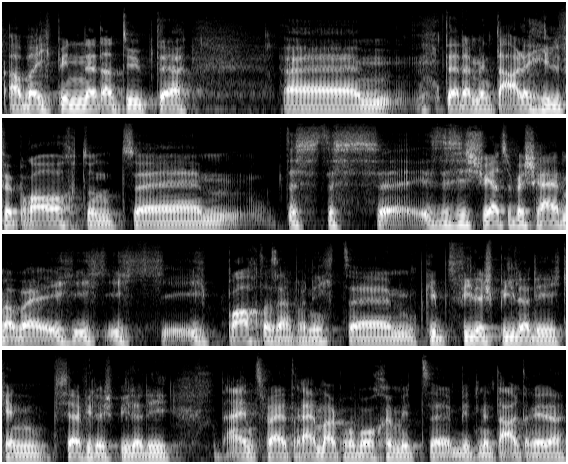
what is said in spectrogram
Aber ich bin nicht ein Typ, der, ähm, der da mentale Hilfe braucht und ähm, das, das, das ist schwer zu beschreiben, aber ich, ich, ich, ich brauche das einfach nicht. Es ähm, gibt viele Spieler, die ich kenne, sehr viele Spieler, die ein, zwei, dreimal pro Woche mit, äh, mit Mentaltrainer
